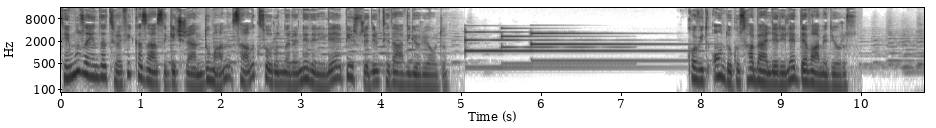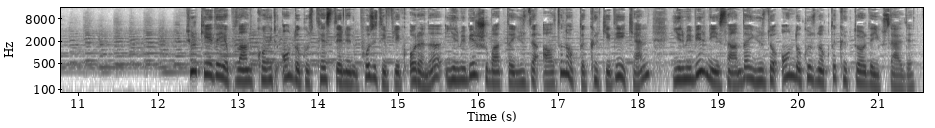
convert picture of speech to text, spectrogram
Temmuz ayında trafik kazası geçiren Duman, sağlık sorunları nedeniyle bir süredir tedavi görüyordu. Covid-19 haberleriyle devam ediyoruz. Türkiye'de yapılan COVID-19 testlerinin pozitiflik oranı 21 Şubat'ta %6.47 iken 21 Nisan'da %19.44'e yükseldi.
